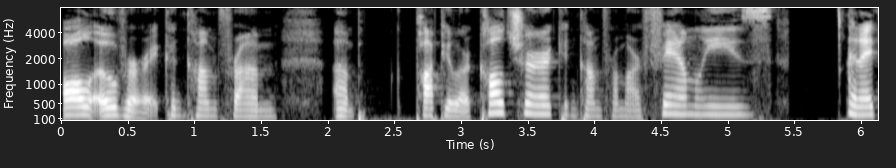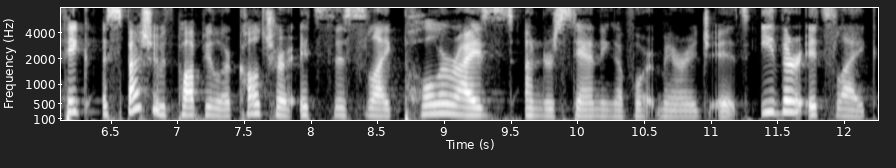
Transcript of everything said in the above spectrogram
all over. It can come from um, popular culture, it can come from our families. And I think, especially with popular culture, it's this like polarized understanding of what marriage is. Either it's like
